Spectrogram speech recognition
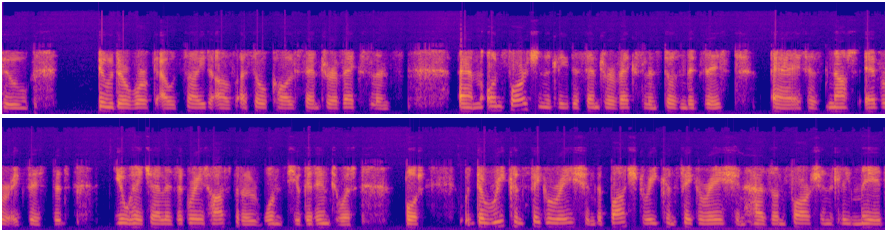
to do their work outside of a so-called centre of excellence. Um, unfortunately, the centre of excellence doesn't exist. Uh, it has not ever existed. UHL is a great hospital once you get into it, but the reconfiguration, the botched reconfiguration, has unfortunately made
